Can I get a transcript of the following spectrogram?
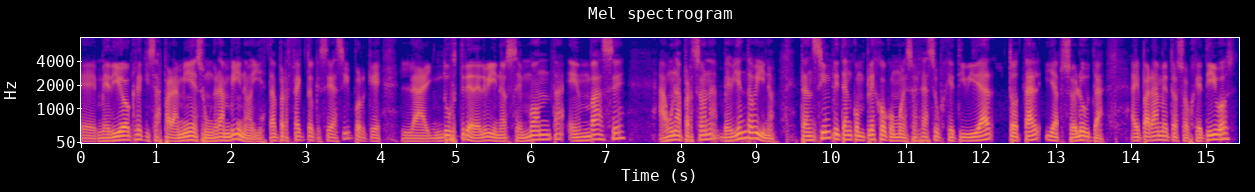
eh, mediocre, quizás para mí es un gran vino. Y está perfecto que sea así porque la industria del vino se monta en base una persona bebiendo vino. Tan simple y tan complejo como eso. Es la subjetividad total y absoluta. Hay parámetros objetivos,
